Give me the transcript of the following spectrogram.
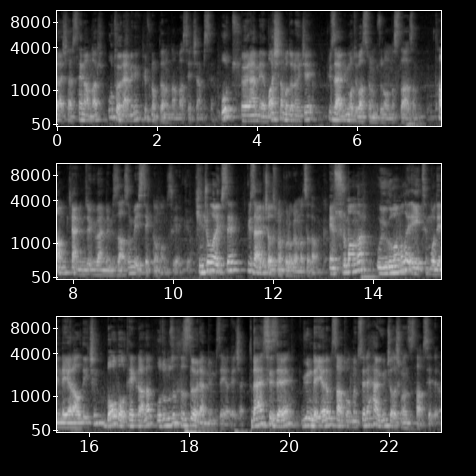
arkadaşlar selamlar. Ut öğrenmenin püf noktalarından bahsedeceğim size. Ut öğrenmeye başlamadan önce güzel bir motivasyonumuzun olması lazım. Tam kendimize güvenmemiz lazım ve istekli olmamız gerekiyor. İkinci olarak ise güzel bir çalışma programı hazırlamak. Enstrümanlar uygulamalı eğitim modelinde yer aldığı için bol bol tekrarlar udumuzu hızlı öğrenmemize yarayacaktır. Ben sizlere günde yarım saat olmak üzere her gün çalışmanızı tavsiye ederim.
